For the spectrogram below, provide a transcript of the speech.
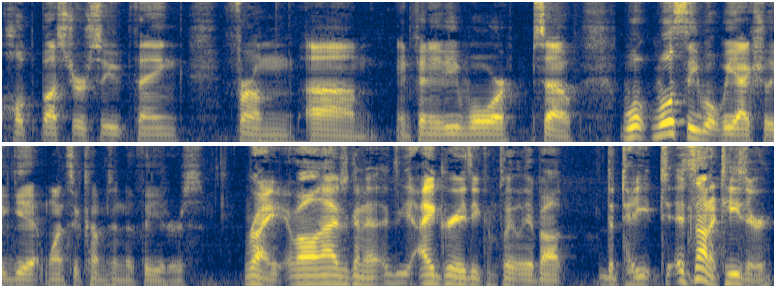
Hulkbuster suit thing from um, Infinity War. So we'll we'll see what we actually get once it comes into theaters. right. Well, I was gonna. I agree with you completely about the. Te- it's not a teaser.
